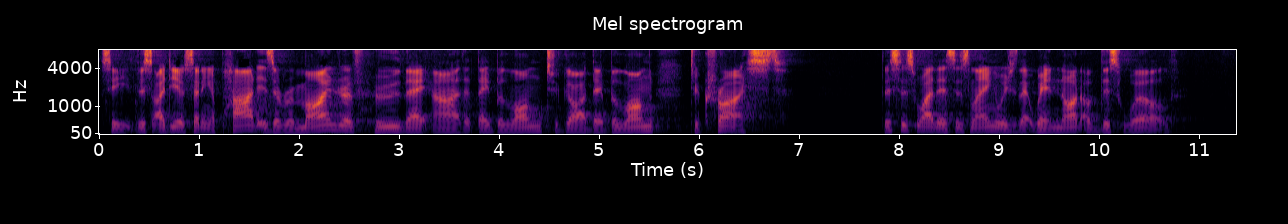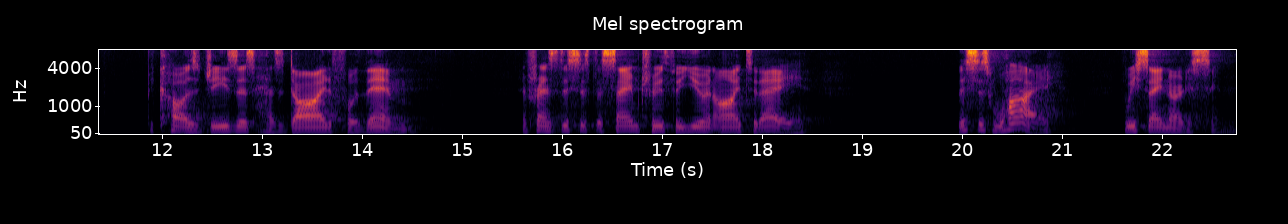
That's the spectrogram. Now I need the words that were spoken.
See, this idea of setting apart is a reminder of who they are, that they belong to God, they belong to Christ. This is why there's this language that we're not of this world, because Jesus has died for them. And friends, this is the same truth for you and I today. This is why we say no to sin.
